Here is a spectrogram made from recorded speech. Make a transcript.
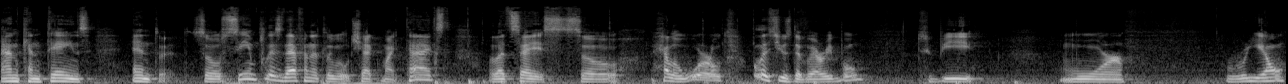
and contains into it. So simplest definitely will check my text. Let's say so hello world. Well, let's use the variable to be more real.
